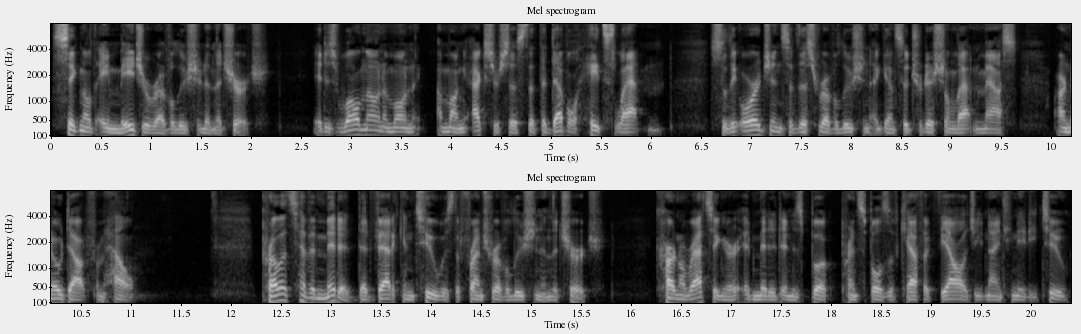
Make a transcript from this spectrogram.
signaled a major revolution in the Church. It is well known among, among exorcists that the devil hates Latin, so the origins of this revolution against the traditional Latin Mass are no doubt from hell. Prelates have admitted that Vatican II was the French Revolution in the Church. Cardinal Ratzinger admitted in his book Principles of Catholic Theology, 1982.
